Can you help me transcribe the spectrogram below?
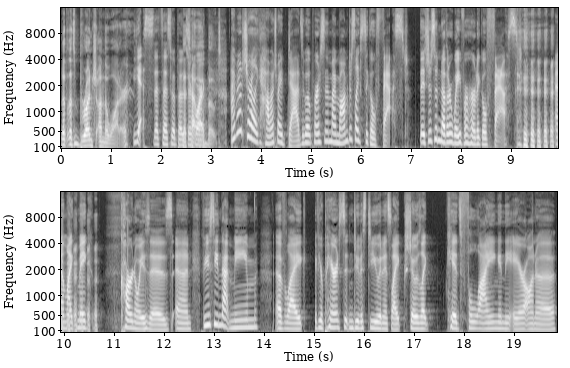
let, let's brunch on the water. Yes, that's that's what boats That's are how for. I boat. I'm not sure like how much my dad's a boat person. My mom just likes to go fast. It's just another way for her to go fast and like make car noises. And have you seen that meme of like if your parents didn't do this to you and it's like shows like kids flying in the air on a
